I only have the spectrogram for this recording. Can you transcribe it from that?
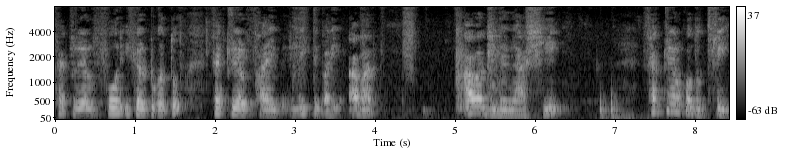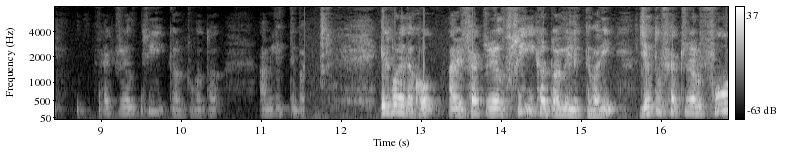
factorial four equal to কত? ফ্যাক্টোরিয়াল ফাইভ লিখতে পারি। আবার আবার যদি আমি আসি ফ্যাক্টোরিয়াল কত? Three factorial three equal to কত? আমি লিখতে পারি। এরপরে দেখো, আমি ফ্যাক্টোরিয়াল থ্রি ইকাল টু আমি লিখতে পারি, যেহেতু ফ্যাক্টোরিয়াল ফোর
